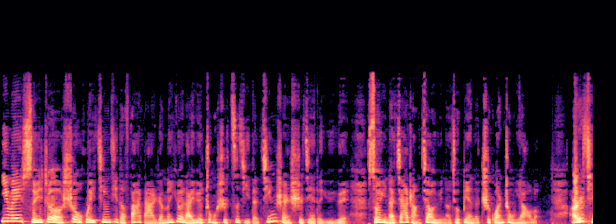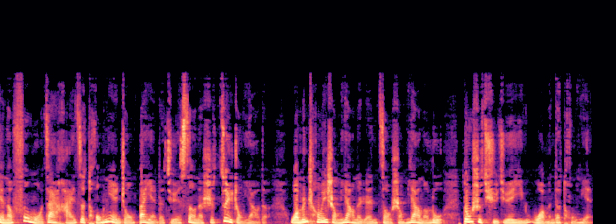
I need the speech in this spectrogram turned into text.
因为随着社会经济的发达，人们越来越重视自己的精神世界的愉悦，所以呢，家长教育呢就变得至关重要了。而且呢，父母在孩子童年中扮演的角色呢是最重要的。我们成为什么样的人，走什么样的路，都是取决于我们的童年。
